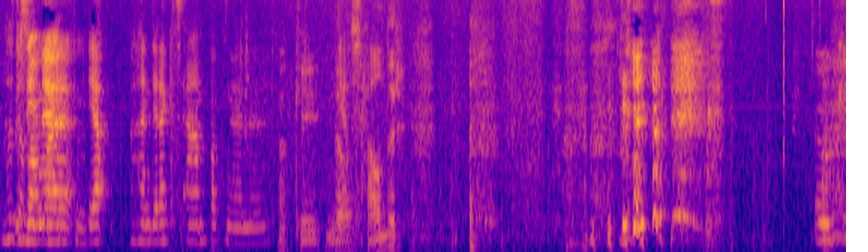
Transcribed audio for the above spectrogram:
Dat We we zijn, eh, ja, we gaan direct aanpakken en... eh, Oké, dat Ja. is helder. Oké.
